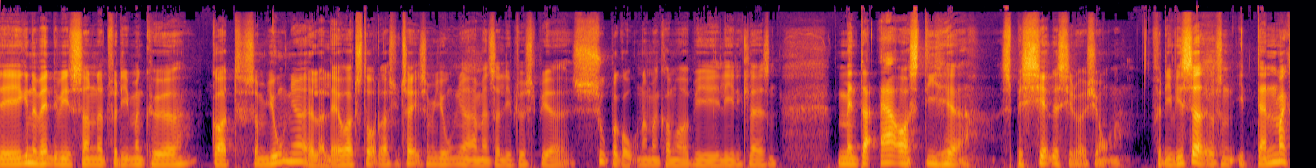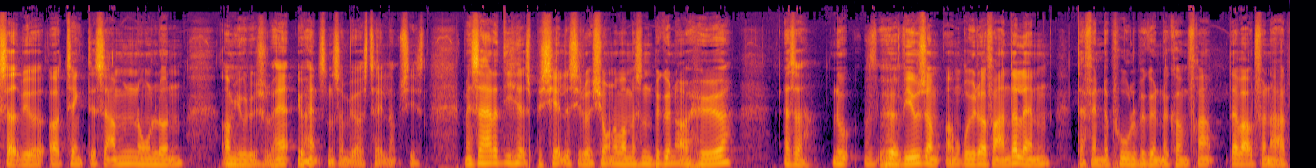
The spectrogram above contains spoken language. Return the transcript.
det er ikke nødvendigvis sådan, at fordi man kører godt som junior, eller laver et stort resultat som junior, at man så lige pludselig bliver super god, når man kommer op i eliteklassen. Men der er også de her specielle situationer. Fordi vi sad jo sådan, i Danmark sad vi jo og tænkte det samme nogenlunde om Julius Johansen, som vi også talte om sidst. Men så er der de her specielle situationer, hvor man sådan begynder at høre, altså nu hører vi jo om, om rytter fra andre lande, der fandt der Poole begyndte at komme frem, der var Wout van Aert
